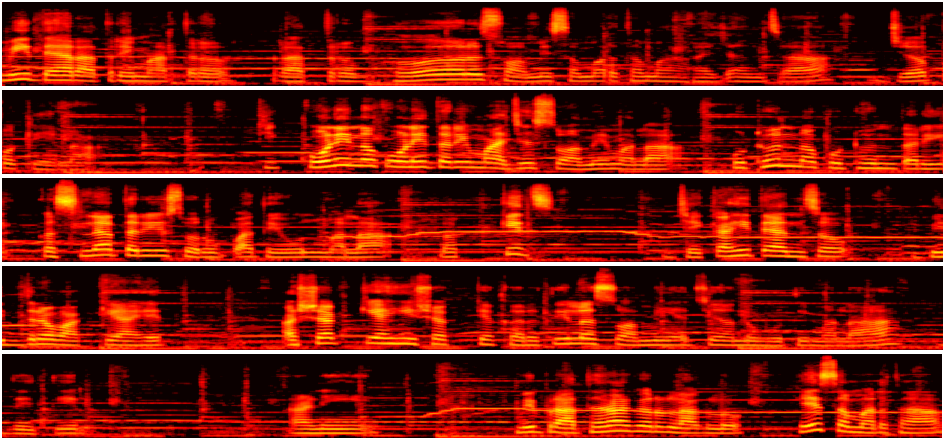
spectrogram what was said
मी त्या रात्री मात्र रात्रभर स्वामी समर्थ महाराजांचा जप केला. की कोणी ना कोणीतरी माझे स्वामी मला कुठून ना कुठून तरी कसल्या तरी स्वरूपात येऊन मला नक्कीच जे काही त्यांचं भिद्र वाक्य आहेत अशक्य ही शक्य करतीलच स्वामी याची अनुभूती मला देतील. आणि मी प्रार्थना करू लागलो हे समर्था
